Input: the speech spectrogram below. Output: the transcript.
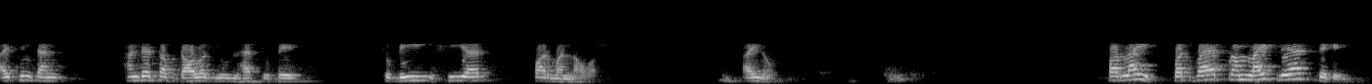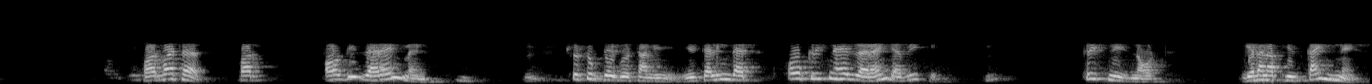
I think then hundreds of dollars you will have to pay to be here for one hour. I know. For life, but where from life they are taking? For water. For all these arrangements. Susukdev Goswami is telling that, oh, Krishna has arranged everything. Krishna is not given up his kindness.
